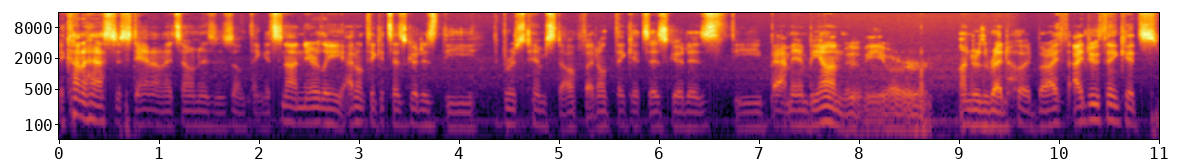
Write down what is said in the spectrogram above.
it kind of has to stand on its own as its own thing. It's not nearly. I don't think it's as good as the Bruce Timm stuff. I don't think it's as good as the Batman Beyond movie or Under the Red Hood. But I I do think it's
